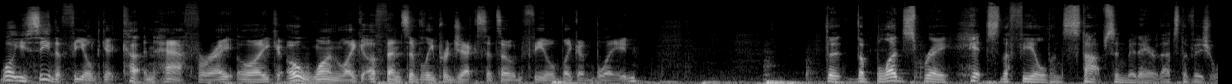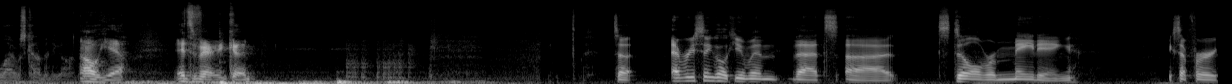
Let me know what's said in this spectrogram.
Well, you see the field get cut in half, right? Like, oh, one like offensively projects its own field like a blade. The the blood spray hits the field and stops in midair. That's the visual I was commenting on. Oh yeah, it's very good. So every single human that's uh, still remaining, except for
